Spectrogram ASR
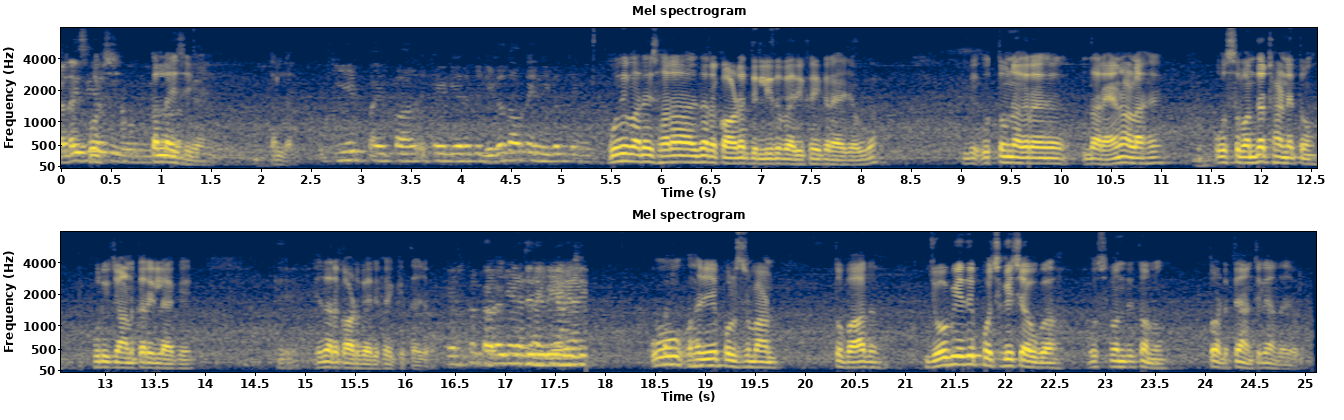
ਕੱਲਾ ਹੀ ਪੁਲਿਸ ਕੱਲਾ ਹੀ ਸੀਗਾ ਕੱਲਾ। ਇਹ ਪਾਈਪ ਇੰਡੀਆ ਦੇ ਲੀਗਲ ਤੌਰ ਤੇ ਲੀਗਲ ਤੇ ਉਹਦੇ ਬਾਰੇ ਸਾਰਾ ਇਹਦਾ ਰਿਕਾਰਡ ਦਿੱਲੀ ਤੋਂ ਵੈਰੀਫਾਈ ਕਰਾਇਆ ਜਾਊਗਾ। ਵੀ ਉੱਤਮ ਨਗਰ ਦਾ ਰਹਿਣ ਵਾਲਾ ਹੈ। ਉਸ ਸੰਬੰਧਤ ਥਾਣੇ ਤੋਂ ਪੂਰੀ ਜਾਣਕਾਰੀ ਲੈ ਕੇ ਤੇ ਇਹਦਾ ਰਿਕਾਰਡ ਵੈਰੀਫਾਈ ਕੀਤਾ ਜਿਹੜੇ ਉਹ ਹਜੇ ਪੁਲਿਸ ਰਿਮਾਂਡ ਤੋਂ ਬਾਅਦ ਜੋ ਵੀ ਇਹਦੇ ਪੁੱਛਗਿੱਛ ਆਊਗਾ ਉਸ ਸੰਬੰਧੀ ਤੁਹਾਨੂੰ ਤੁਹਾਡੇ ਧਿਆਨ 'ਚ ਲਿਆਂਦਾ ਜਾਊਗਾ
